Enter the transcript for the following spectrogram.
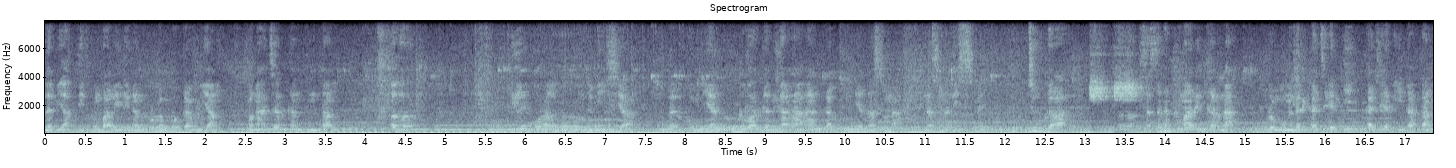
lebih aktif kembali dengan program-program yang mengajarkan tentang uh, nilai moral Indonesia lalu kemudian kewarganegaraan lalu kemudian nasional nasionalisme juga uh, saya senang kemarin karena rombongan dari KJRI KJRI datang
